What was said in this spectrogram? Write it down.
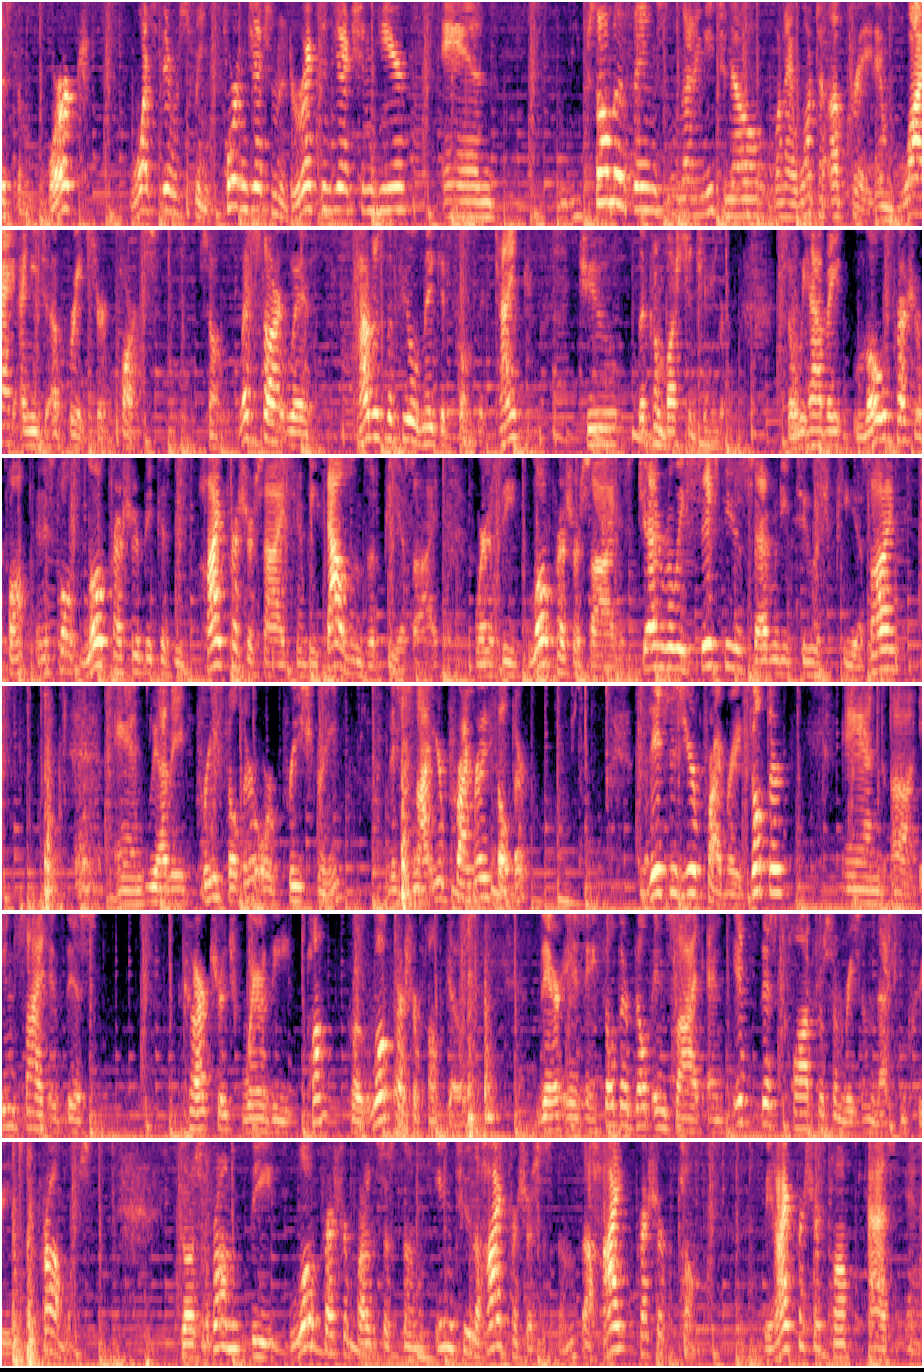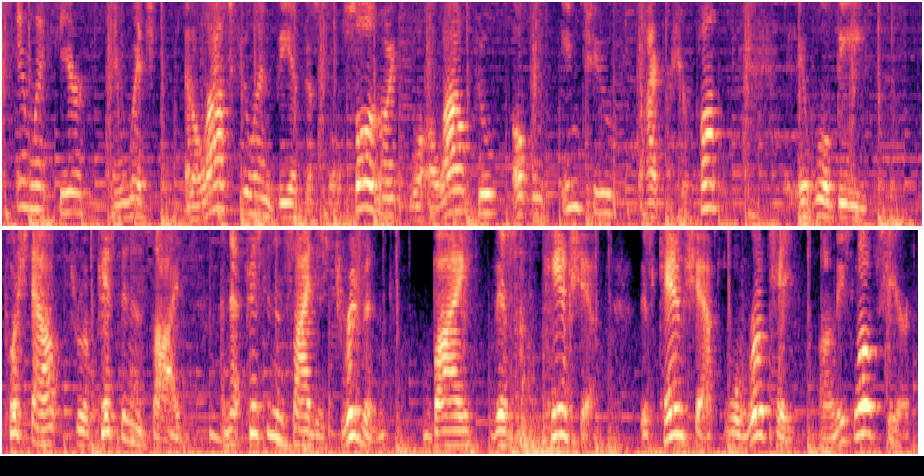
system work? What's the difference between port injection and direct injection here? And some of the things that I need to know when I want to upgrade and why I need to upgrade certain parts. So let's start with how does the fuel make it from the tank to the combustion chamber? So we have a low pressure pump and it's called low pressure because the high pressure side can be thousands of PSI, whereas the low pressure side is generally 60 to 72ish PSI. And we have a pre-filter or pre-screen. This is not your primary filter. This is your primary filter and uh, inside of this cartridge where the pump, quote, low pressure pump goes, there is a filter built inside, and if this clogs for some reason, that can create some problems. Goes from the low pressure part of the system into the high pressure system, the high pressure pump. The high pressure pump has an inlet here in which it allows fuel in via this little solenoid, will allow fuel open into the high pressure pump. It will be pushed out through a piston inside, and that piston inside is driven by this camshaft. This camshaft will rotate on these lobes here,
